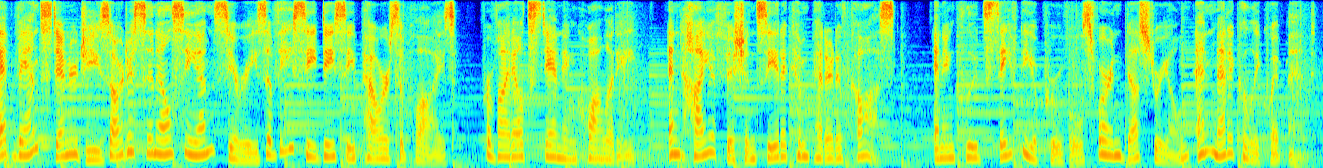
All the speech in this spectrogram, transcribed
Advanced Energy's Artesyn LCM series of AC-DC power supplies provide outstanding quality and high efficiency at a competitive cost and include safety approvals for industrial and medical equipment.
